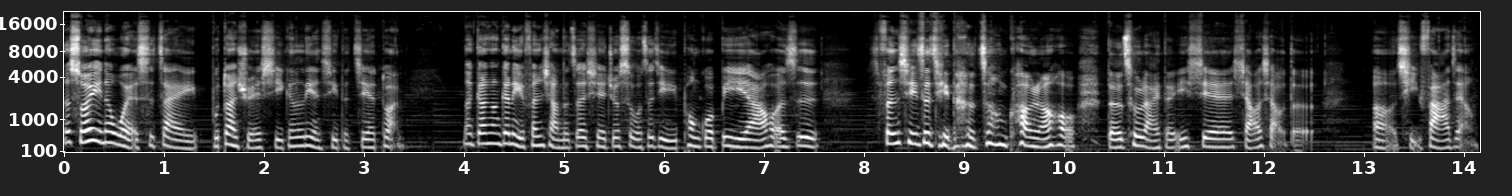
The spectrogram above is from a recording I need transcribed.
那所以呢，我也是在不断学习跟练习的阶段。那刚刚跟你分享的这些，就是我自己碰过壁啊，或者是分析自己的状况，然后得出来的一些小小的呃启发，这样。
